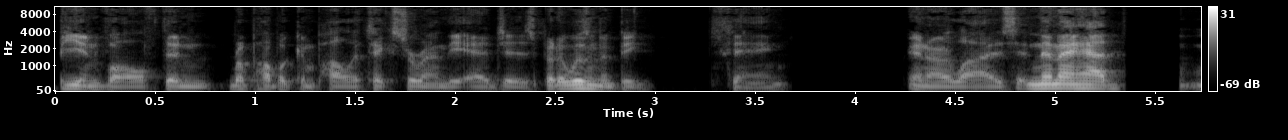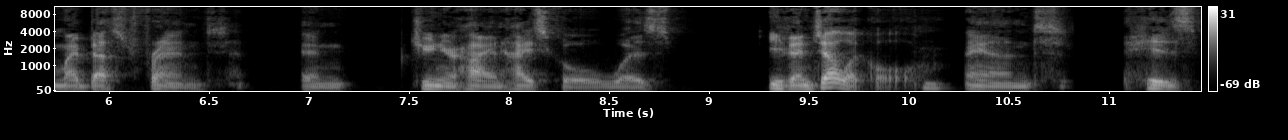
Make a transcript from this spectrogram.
be involved in Republican politics around the edges, but it wasn't a big thing in our lives. And then I had my best friend in junior high and high school was evangelical, and his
